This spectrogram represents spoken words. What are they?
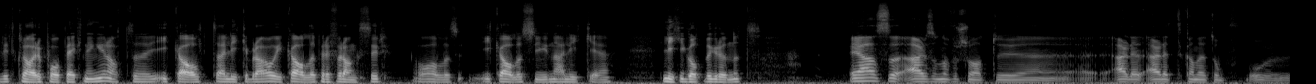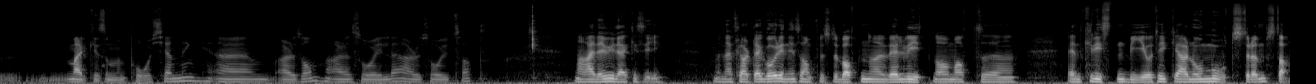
litt klare påpekninger. At ikke alt er like bra, og ikke alle preferanser og alle, ikke alle syn er like, like godt begrunnet. Ja, så Er det sånn å forstå at du eh, er det, er det, Kan dette merkes som en påkjenning? Eh, er det sånn? Er det så ille? Er du så utsatt? Nei, det vil jeg ikke si. Men det er klart jeg går inn i samfunnsdebatten vel vitende om at uh, en kristen biotikk er noe motstrøms, da.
